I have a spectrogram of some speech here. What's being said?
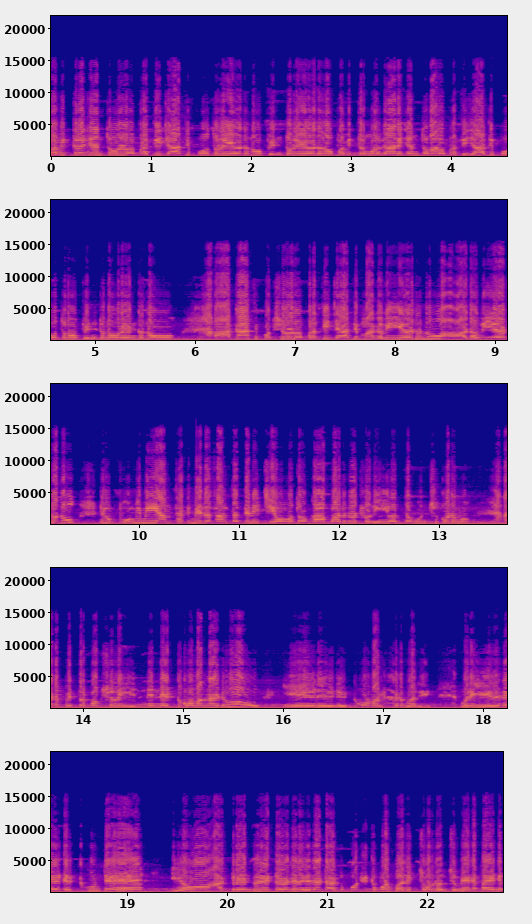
పవిత్ర జంతువుల్లో ప్రతి జాతి పోతులు ఏడును పెంటులు ఏడును పవిత్రములు కాని జంతువుల్లో ప్రతి జాతి పోతును పెంటును రెండును. ఆకాశ పక్షులలో ప్రతి జాతి మగవి ఏడును ఆడవి ఏడును. నువ్వు భూమి మీ అంతటి మీద సంతతిని జీవముతో కాపాడినట్లు నీ యొద్ద ఉంచుకోను అంటే పితృపక్షులు ఎన్నెన్ని ఎట్టుకోమన్నాడు ఏడేడు ఎట్టుకోమన్నాడు మరి. మరి ఏడేడు ఎట్టుకుంటే ఏమో అటు రెండు ఇటు రెండు లేదంటే అటుపోటు ఇటు బలిచ్చి ఉండొచ్చు. మిగతాయిని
